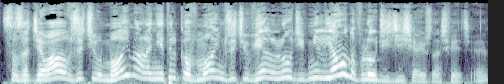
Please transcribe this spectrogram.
co zadziałało w życiu moim, ale nie tylko w moim życiu wielu ludzi, milionów ludzi dzisiaj już na świecie,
